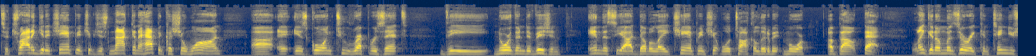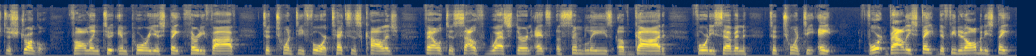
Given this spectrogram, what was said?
to try to get a championship just not going to happen because Shawan uh, is going to represent the Northern Division in the CIAA championship. We'll talk a little bit more about that. Lincoln of Missouri continues to struggle, falling to Emporia State 35 to 24. Texas College fell to Southwestern at Assemblies of God 47 to 28. Fort Valley State defeated Albany State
